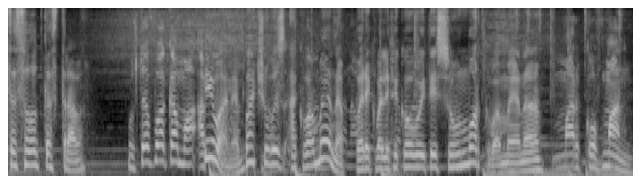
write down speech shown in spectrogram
Це солодка страва. Іване, бачу, ви з аквамена перекваліфіковуєтесь в морквамена. Марковман.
